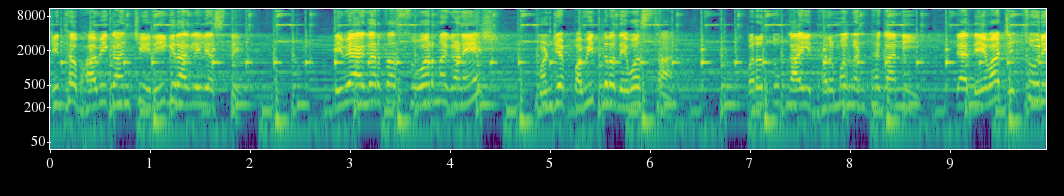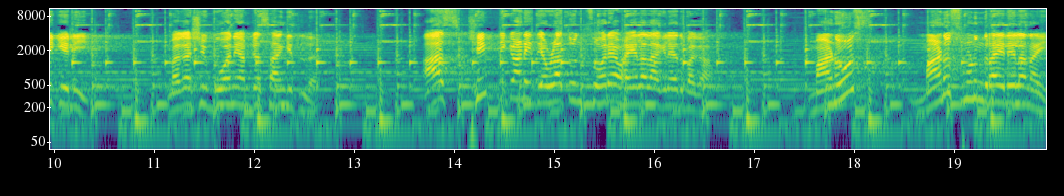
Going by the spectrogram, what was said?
जिथं भाविकांची रीग लागलेली असते. दिव्यागरचा सुवर्ण गणेश म्हणजे पवित्र देवस्थान. परंतु काही धर्मकंठकांनी त्या देवाचीच चोरी केली. मगाशी बुवाने आमच्या सांगितलं आज ठिकठिकाणी देवळातून चोऱ्या व्हायला लागल्यात बघा. माणूस माणूस म्हणून राहिलेला नाही.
